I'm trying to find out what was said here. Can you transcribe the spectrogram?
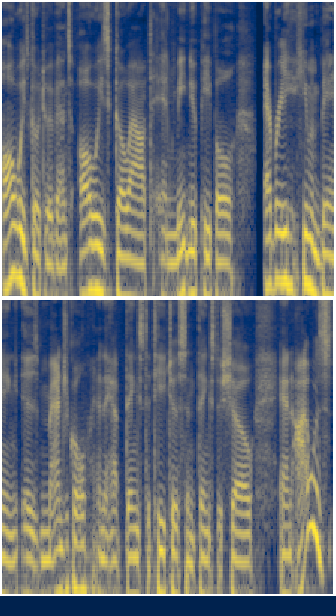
always go to events, always go out and meet new people. Every human being is magical and they have things to teach us and things to show. And I was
